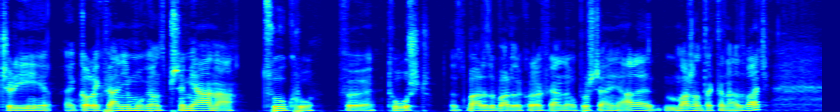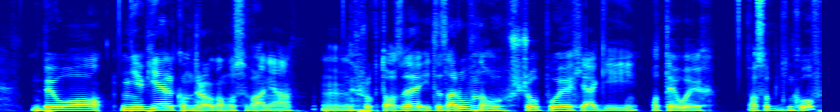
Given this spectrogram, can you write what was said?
czyli kolokwialnie mówiąc przemiana cukru w tłuszcz, to jest bardzo, bardzo kolokwialne uproszczenie, ale można tak to nazwać, było niewielką drogą usuwania mm, fruktozy i to zarówno u szczupłych, jak i otyłych osobników.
